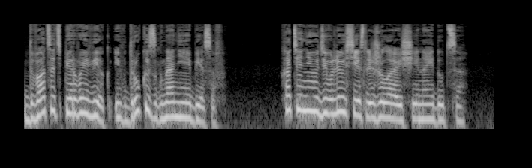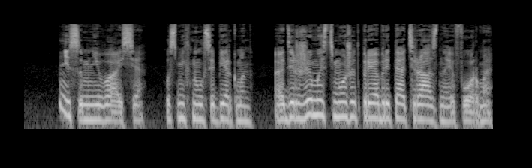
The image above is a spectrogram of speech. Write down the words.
«Двадцать первый век, и вдруг изгнание бесов. Хотя не удивлюсь, если желающие найдутся». «Не сомневайся», — усмехнулся Бергман. «Одержимость может приобретать разные формы,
